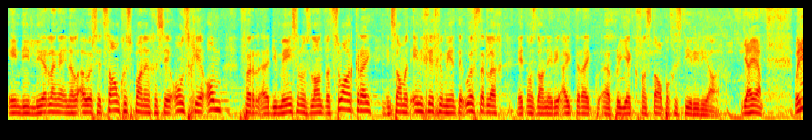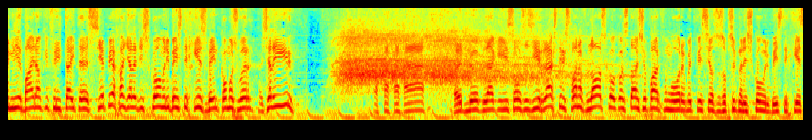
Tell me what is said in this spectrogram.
en die leerdlinge en hul ouers het saamgespan en gesê ons gee om vir uh, die mense in ons land wat swaar kry en saam met NG gemeente Oosterlig het ons dan hierdie uitreik uh, projek van stapel gestuur hierdie jaar. Ja ja. Hoorie meneer, baie dankie vir die tyd. CP gaan julle die skool met die beste gees wen. Kom ons hoor. Is julle hier? Het loop lekker hier. Ons is hier regstreeks vanaf Laerskool Constantia Park vanmôre met visie ons is op soek na die skool met die beste gees.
